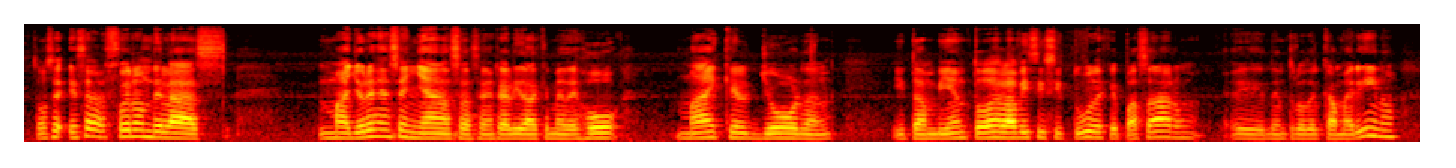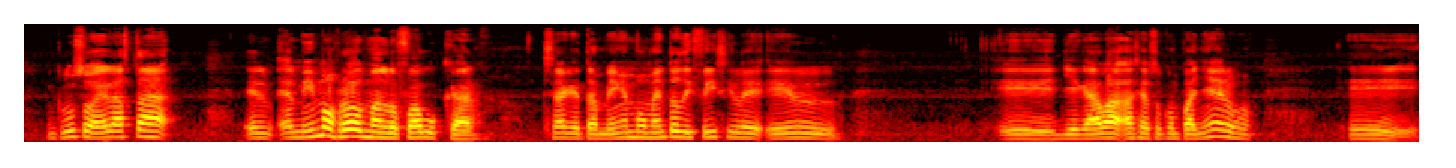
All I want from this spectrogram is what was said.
Entonces esas fueron de las mayores enseñanzas en realidad que me dejó Michael Jordan y también todas las vicisitudes que pasaron eh, dentro del camerino. Incluso él hasta el, el mismo Rodman lo fue a buscar. O sea que también en momentos difíciles él eh, llegaba hacia su compañero. Eh,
